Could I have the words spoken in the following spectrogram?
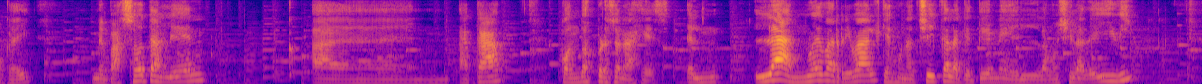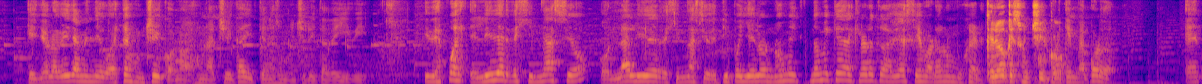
¿Ok? Me pasó también acá con dos personajes. El, la nueva rival, que es una chica, la que tiene la mochila de Eevee. Que yo lo vi y también digo, este es un chico, no, es una chica y tiene su mochilita de Eevee. Y después el líder de gimnasio, o la líder de gimnasio de tipo hielo, no me, no me queda claro todavía si es varón o mujer. Creo que es un chico. Porque me acuerdo, en,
